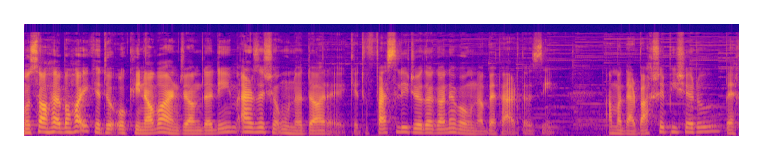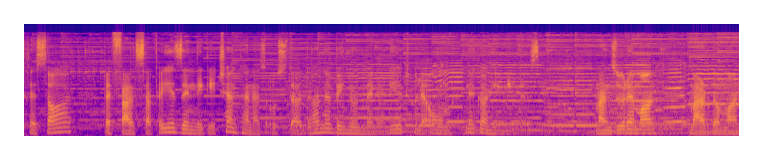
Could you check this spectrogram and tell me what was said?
مصاحبه هایی که تو اوکیناوا انجام دادیم ارزش اونو داره که تو فصلی جداگانه به اونا بپردازیم. اما در بخش پیش رو به اختصار به فلسفه زندگی چند تن از استادان بین المللی طول عمر نگاهی میندازیم منظورمان مردمان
